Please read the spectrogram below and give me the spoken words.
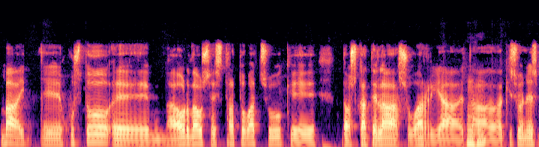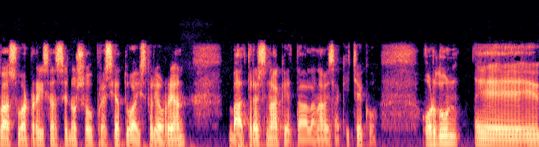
Bai, e, justo e, hor dauz estrato batzuk e, dauzkatela suarria, eta uh -huh. dakizuen ez ba, suarri izan zen oso preziatua historia horrean, ba, tresnak eta lanabezak itxeko. Ordun e,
